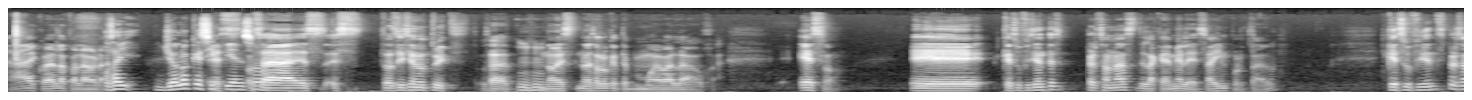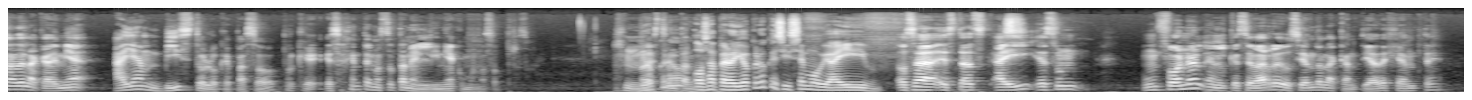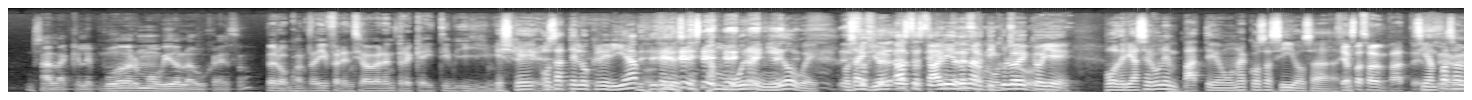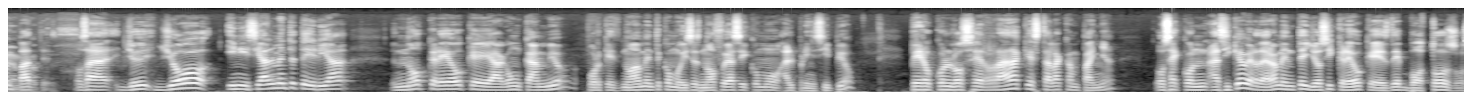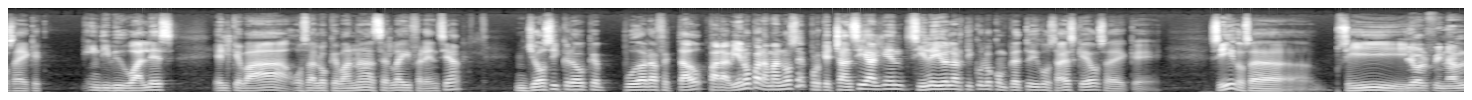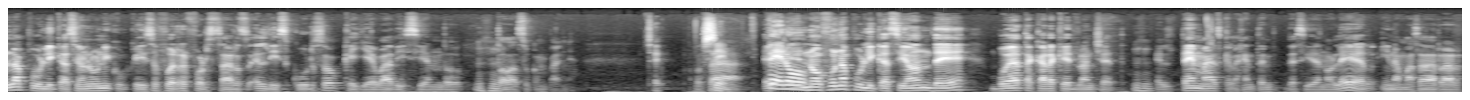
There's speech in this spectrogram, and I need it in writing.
Ay, ¿cuál es la palabra? O sea, yo lo que sí pienso. O sea, es, estás diciendo tweets. O sea, no, es, no es algo que te mueva la hoja. Eso. Eh, que suficientes personas de la academia les haya importado. Que suficientes personas de la academia hayan visto lo que pasó. Porque esa gente no está tan en línea como nosotros. No yo creo, O sea, pero yo creo que sí se movió ahí. O sea, estás ahí, es un, un funnel en el que se va reduciendo la cantidad de gente a la que le pudo haber movido la aguja eso. Pero cuánta diferencia va a haber entre Katie y Es que, o sea, te lo creería, pero es que está muy reñido, güey. O sea, yo hasta estaba leyendo un artículo de que, oye, podría ser un empate o una cosa así, o sea... Sí han pasado empates. Sí han pasado empates. O sea, yo, yo inicialmente te diría, no creo que haga un cambio, porque nuevamente, como dices, no fue así como al principio, pero con lo cerrada que está la campaña... O sea, con, así que verdaderamente yo sí creo que es de votos, o sea, de que individuales el que va, o sea, lo que van a hacer la diferencia. Yo sí creo que pudo haber afectado, para bien o para mal, no sé, porque chance alguien sí leyó el artículo completo y dijo, ¿sabes qué? O sea, de que sí, o sea, sí. Digo, al final la publicación lo único que hizo fue reforzar el discurso que lleva diciendo toda su campaña. Sí. O sea, eh, pero... Eh, no fue una publicación de voy a atacar a Kate Blanchett. El tema es que la gente decide no leer y nada más agarrar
